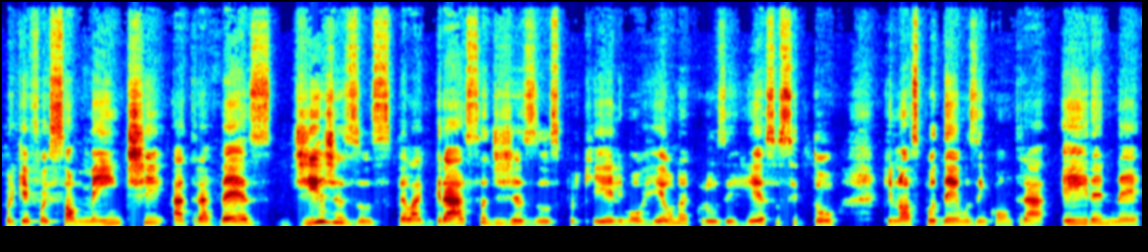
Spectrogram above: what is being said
porque foi somente através de Jesus, pela graça de Jesus, porque ele morreu na cruz e ressuscitou, que nós podemos encontrar Eirené,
